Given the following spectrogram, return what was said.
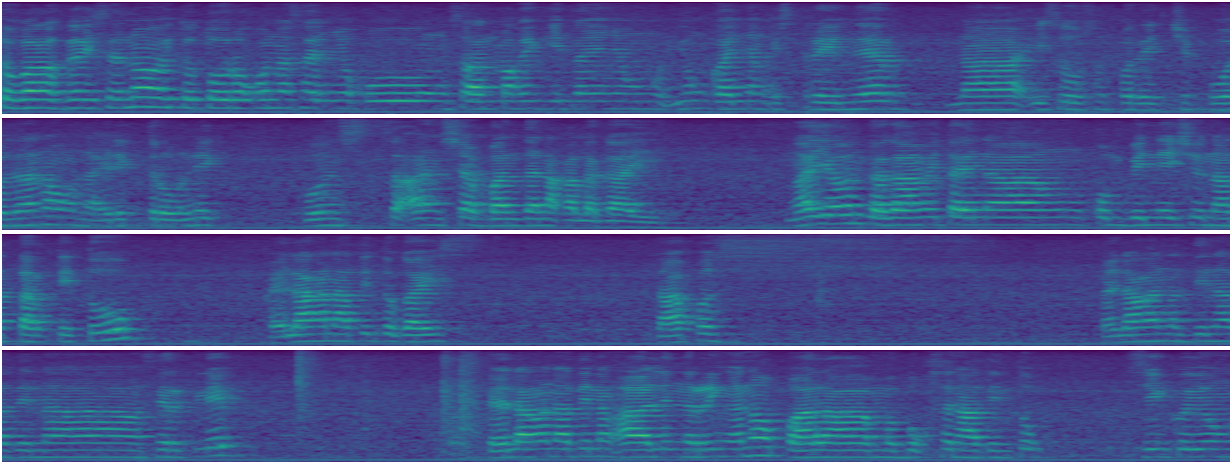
Ito ka guys, ano, ituturo ko na sa inyo kung saan makikita niyo yung yung kanyang strainer na Isuzu chip wala no, na electronic kung saan siya banda nakalagay. Ngayon, gagamit tayo ng combination na 32. Kailangan natin to guys. Tapos kailangan din natin ng circlip. Tapos kailangan natin ng allen ring ano para mabuksan natin to. 5 yung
